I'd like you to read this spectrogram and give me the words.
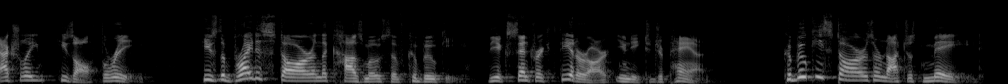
Actually, he's all three. He's the brightest star in the cosmos of kabuki, the eccentric theater art unique to Japan. Kabuki stars are not just made,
